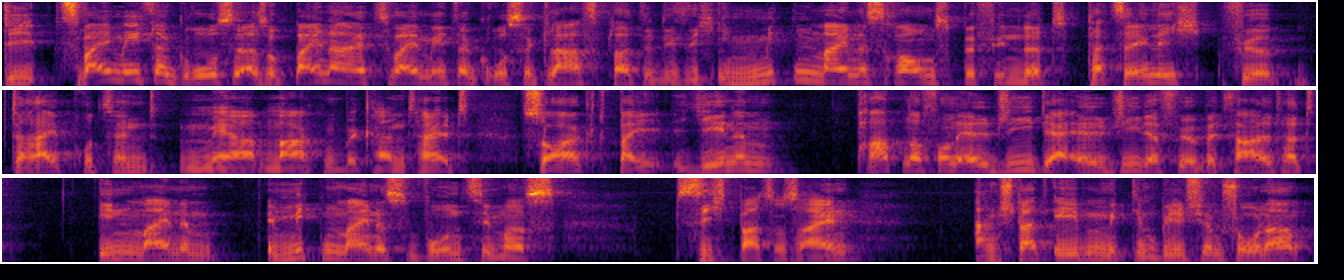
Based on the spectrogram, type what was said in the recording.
Die zwei Meter große, also beinahe zwei Meter große Glasplatte, die sich inmitten meines Raums befindet, tatsächlich für drei Prozent mehr Markenbekanntheit sorgt bei jenem Partner von LG, der LG dafür bezahlt hat, in meinem, inmitten meines Wohnzimmers sichtbar zu sein, anstatt eben mit dem Bildschirmschoner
